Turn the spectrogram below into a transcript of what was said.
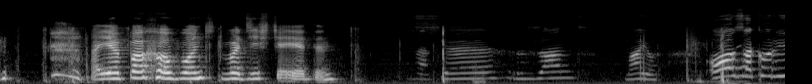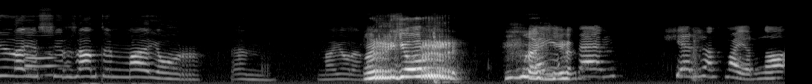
A ja pachowąć 21 Sierżant major. O, Zakorilla jest sierżantem major. Ten, majorem. Major! Ja jestem sierżant major, no,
